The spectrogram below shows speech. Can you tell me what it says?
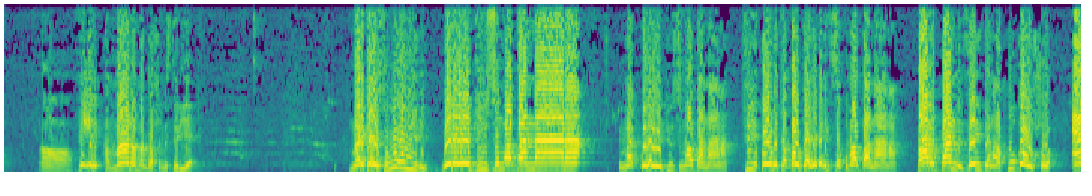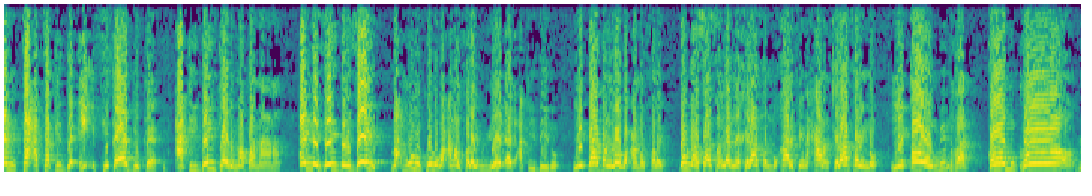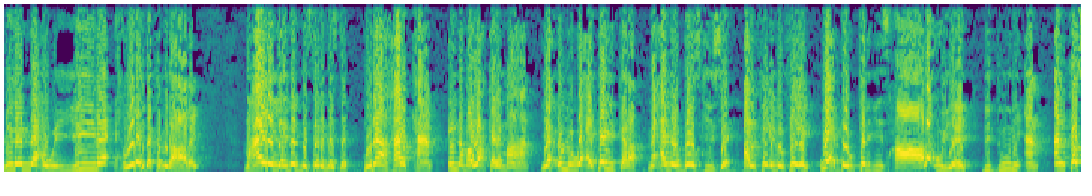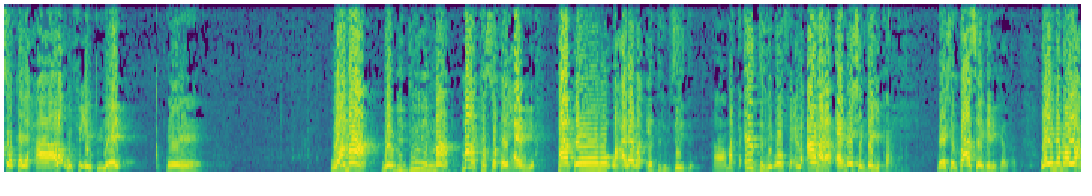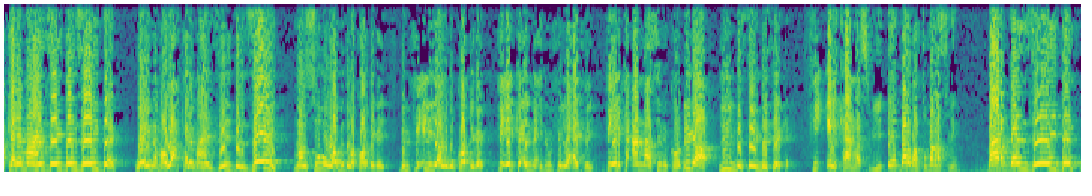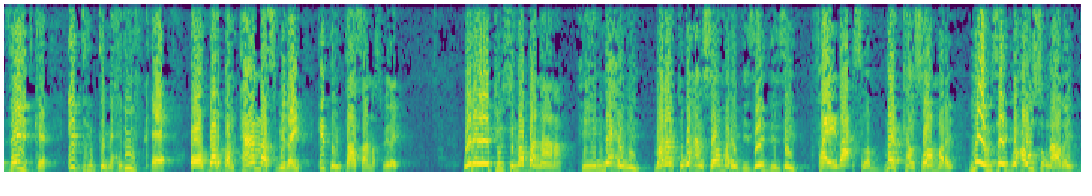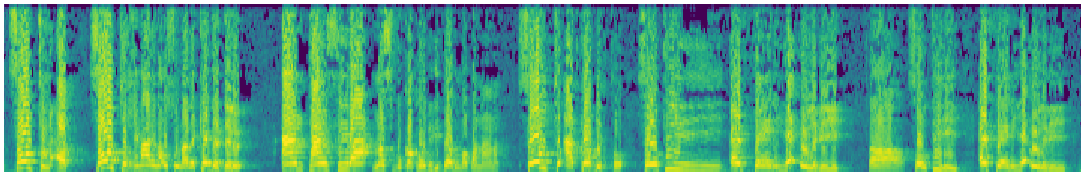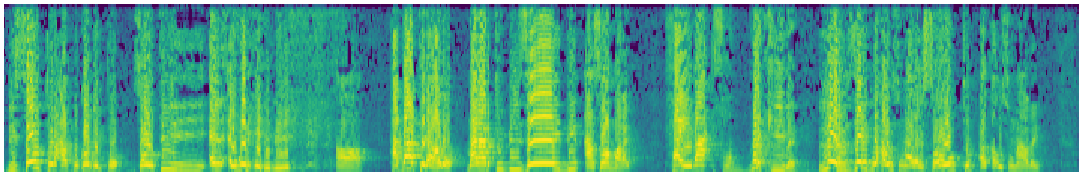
ficil amaana ma gasho masteriya markaasuu wuxuu yidhi walaa yajuusu ma banaana walaa yajuusu ma banaana fii qowlika qowlkaaga dhexdiisa kuma banaana darban zaydan aad ku qowsho an tactaqida ictiqaaduka caqiidayntaadu ma banaana ana zaydan zayd macmuulun ku lagu camal falay uu yahay aada caqiidaydo lidarban loogu camal falay qulnaa saasaan leenahay khilaafan mukhaalifiina xaalan khilaafayno liqowmin rag qoomko min anaxwiyiina naxwelayda ka mid ahaaday maxaa ila liana almasdera masder hunaa halkan inamaa wax kale maahan yaxullu waxaa degi kara maxallow booskiisa alficlu ficil waxdow keligiis xaalo uu yahay biduuni an an ka sokay xaalo uu ficilku yahay. Wama wa biduuni ma ma ka sokay xaalu yahay. Taqulu waxaa idrib zayda marka idrib oo ficlu amara ee meeshan degi karta meeshan taasaa geli karta wainamaa wax kale maahan zaydan zaydan wainamaa wax kale maahan zaydan zayd mansuubun waa mid la kordhigay bilficli yaa lagu kordhigay ficilka almaxduufi la xadfay ficilka annaasibi kordhigaa lilmasderi masderka ficilkaa nasbiyey ee darbantu ma nasbin darban zaydan zaydka idribta maxduufka oo darban taa nasbiday idrib taasaa nasbiday walaa yajuusu ma banaana fii naxwi marartu waxaan soo maray bizaydin zayd faydaa isla markaan soo maray. Lahu zayd waxaa u sugnaaday. Sawtun cod. Sawtu ximaarina usugnaaday ka bedelo. An tansiba nasbuka kordhigidaadu ma banaana sawtu aad kor dhigto sawtihii athaniya oo labeeyey sawtihii athaniya oo labeeyey bisawtuna aad ku kor dhigto sawtihii alawali ee horreeyey. Haddaad tidhaahdo marartu bizaydin aan soo maray faydaa isla markiiba. Lahu zayd waxaa u sugnaaday sawtun cod a u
